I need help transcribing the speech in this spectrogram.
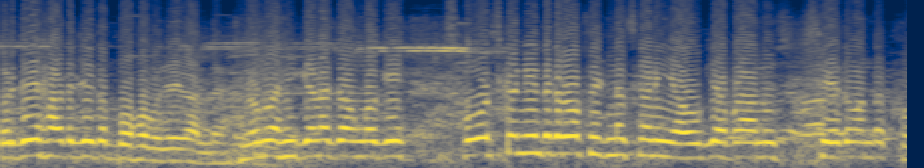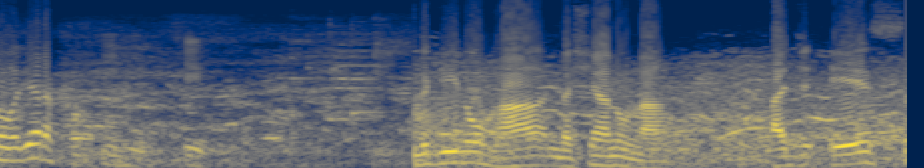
ਪਰ ਜੇ ਹਟ ਜੇ ਤਾਂ ਬਹੁਤ ਵਧੀਆ ਗੱਲ ਹੈ। ਮੈਂ ਉਹਨੂੰ ਇਹੀ ਕਹਿਣਾ ਚਾਹੂੰਗਾ ਕਿ ਸਪੋਰਟਸ ਕਰਨੀ ਤਾਂ ਕਰੋ ਫਿਟਨੈਸ ਕਰਨੀ ਆਓ ਕਿ ਆਪਣਾ ਨੂੰ ਸਿਹਤਮੰਦ ਰੱਖੋ ਵਧੀਆ ਰੱਖੋ। ਠੀਕ। ਜ਼ਿੰਦਗੀ ਨੂੰ ਹਾਂ ਨਸ਼ਿਆਂ ਨੂੰ ਨਾ। ਅੱਜ ਇਸ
